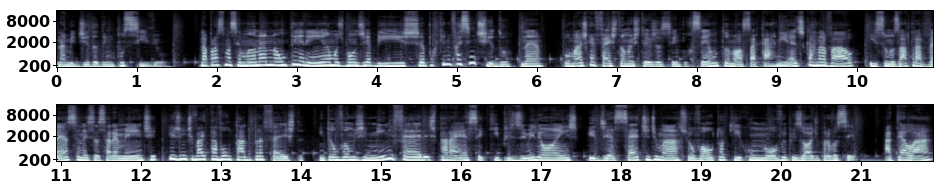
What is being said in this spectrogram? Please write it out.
na medida do impossível. Na próxima semana não teremos Bom Dia Bicha, porque não faz sentido, né? Por mais que a festa não esteja 100%, nossa carne é de carnaval, isso nos atravessa necessariamente e a gente vai estar tá voltado para a festa. Então vamos de mini férias para essa equipe de milhões e dia 7 de março eu volto aqui com um novo episódio para você. Até lá,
